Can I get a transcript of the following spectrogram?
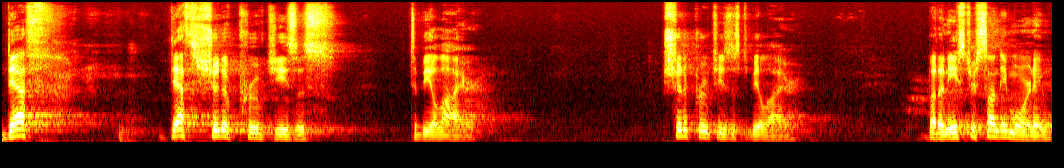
death, death should have proved Jesus to be a liar. Should have proved Jesus to be a liar. But on Easter Sunday morning,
